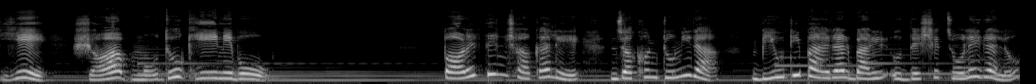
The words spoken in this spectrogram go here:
গিয়ে সব মধু খেয়ে নেব। পরের দিন সকালে যখন টুনিরা বিউটি পায়রার বাড়ির উদ্দেশ্যে চলে গেল,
